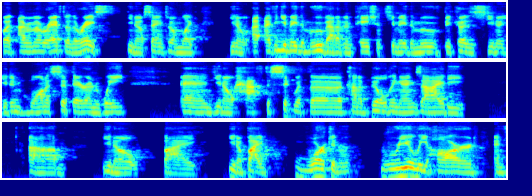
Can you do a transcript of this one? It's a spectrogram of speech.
but I remember after the race, you know, saying to him like, you know, I, I think you made the move out of impatience. You made the move because, you know, you didn't want to sit there and wait and, you know, have to sit with the kind of building anxiety, um, you know, by, you know, by working really hard and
